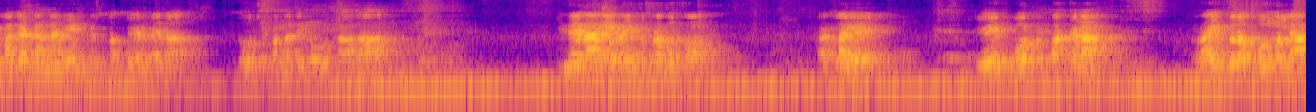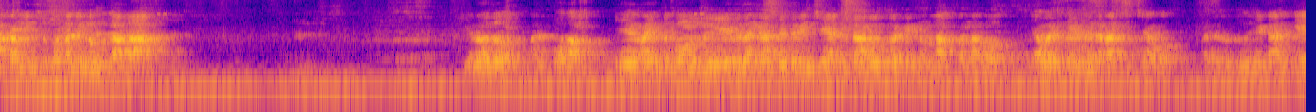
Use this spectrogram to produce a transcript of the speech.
నిమ్మగడ్డ నవీన్ కృష్ణ పేరు మీద దోచుకున్నది నువ్వు కాదా? ఇదేనా నీ రైతు ప్రభుత్వం. అట్లాగే ఎయిర్పోర్ట్ పక్కన రైతుల భూముల్ని ఆక్రమించుకున్నది నువ్వు కాదా? ఈరోజు మరి పోదాం. ఏ రైతు భూములను ఏ విధంగా బెదిరించి అధికారులతో నువ్వు లాక్కున్నావో ఎవరి పేరు మీద రాసిచ్చావో మరి రుజువు చేయడానికి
